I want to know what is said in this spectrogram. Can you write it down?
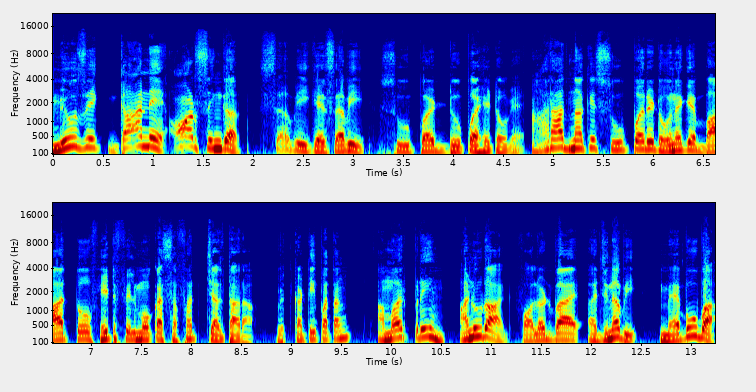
म्यूज़िक, गाने और सिंगर सभी के सभी सुपर डुपर हिट हो गए। आराधना के सुपर हिट होने के बाद तो हिट फ़िल्मों का सफ़र चलता रहा। विद कटी पतंग, अमर प्रेम, अनुराग फॉलोड बाय अजनबी, महबूबा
